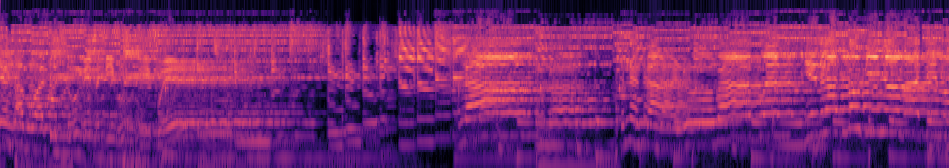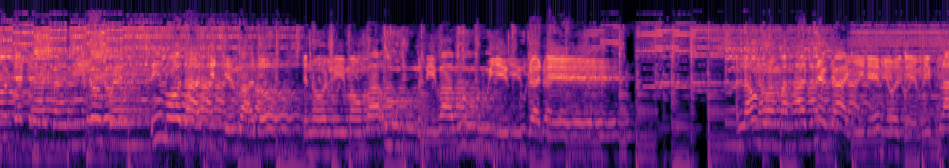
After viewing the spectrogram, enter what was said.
ရဲ့ငါဘဝဖြစ်လို့မသိဘူးလေကွယ်လောင်းတော်တနေ့ကလူပါကွယ်ရေစရာသမုတ်ပြင်းရမှာသင်မောတက်တာခံဒီလိုကွယ်သင်မောသာဖြစ်ခြင်းပါတော့ကျွန်တော်လီမောင်ပါဦးမတိပါဘူးရေကူးရတယ်အ လောင်းတော်မဟာဇနကရည်တဲ့မျိုးစင်မိခလာ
